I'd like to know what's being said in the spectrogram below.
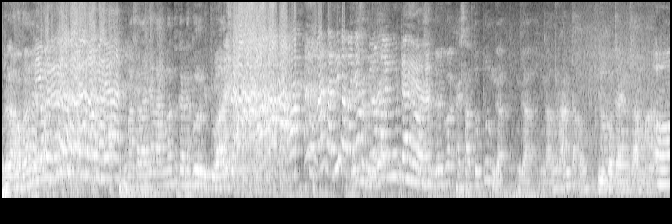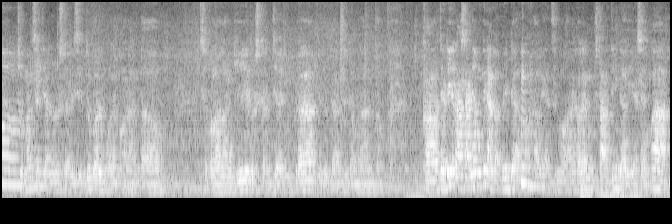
Udah lama banget. Iya, maksudnya. Masalahnya lama tuh karena gue lebih tua aja. tuh tadi katanya Jadi bilang sebenarnya- paling muda Iya. ya Sebenarnya gue S1 pun nggak nggak nggak ngerantau di kota yang sama. Oh. Cuman oke. sejak lulus dari situ baru mulai merantau. Sekolah lagi, terus kerja juga gitu kan sudah merantau. Kalau jadi rasanya mungkin agak beda sama Hmm. kalian semua karena kalian starting dari SMA.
